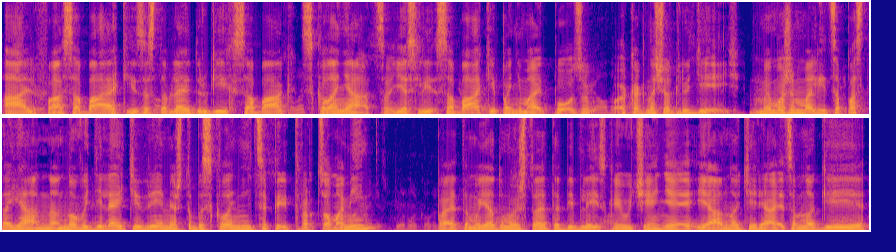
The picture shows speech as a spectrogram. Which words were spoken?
альфа-собаки заставляют других собак склоняться. Если собаки понимают позу, а как насчет людей? Мы можем молиться постоянно, но выделяйте время, чтобы склониться перед Творцом. Аминь. Поэтому я думаю, что это библейское учение, и оно теряется. Многие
